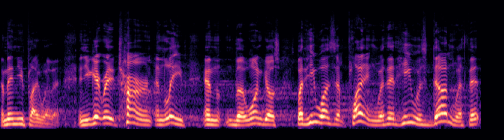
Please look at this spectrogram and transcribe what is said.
and then you play with it. And you get ready to turn and leave, and the one goes, But he wasn't playing with it. He was done with it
